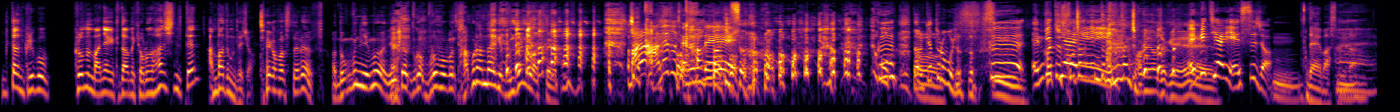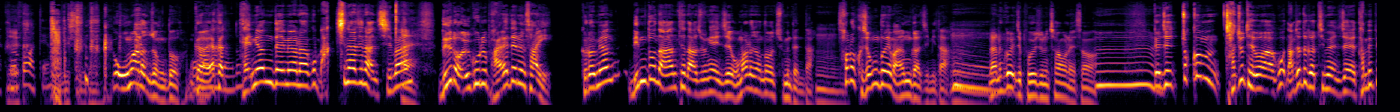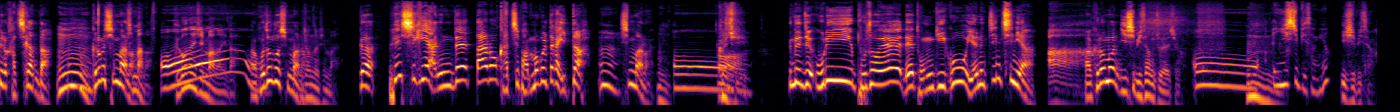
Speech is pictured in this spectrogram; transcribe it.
일단 그리고 그러면 만약에 그 다음에 결혼하실 땐 안 받으면 되죠. 제가 봤을 때는 어, 농부님은 일단 누가 물어보면 답을 한다는 게 문제인 것 같아요. 말 안 해도 어, 되는데 그, 나를 어. 꿰뚫어 보셨어. 그 하여튼 MBTI 소장님들은 항상 저래요, 저게. MBTI S죠. 음. 네 맞습니다. 아, 그럴 네. 것 같아요. 알겠습니다. 5만 원 정도. 그러니까 5만 원 약간 정도? 데면데면하고 막 친하진 않지만 네. 늘 얼굴을 봐야 되는 사이. 그러면 님도 나한테 나중에 이제 5만 원 정도만 주면 된다. 음. 서로 그 정도의 마음가짐이다. 음. 라는 걸 이제 보여주는 차원에서. 음. 그러니까 이제 조금 자주 대화하고 남자들 같으면 이제 담배 피러 같이 간다. 음. 그러면 10만 원. 10만 원. 어. 그거는 10만 원이다. 아, 그 정도 10만 원. 그 정도 10만 원. 그러니까 회식이 아닌데 따로 같이 밥 먹을 때가 있다. 음. 10만 원. 어. 그렇지. 근데 이제 우리 부서에 내 동기고 얘는 찐친이야. 아. 아, 그러면 20 이상 줘야죠. 어. 음. 20 이상이요? 20 이상.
